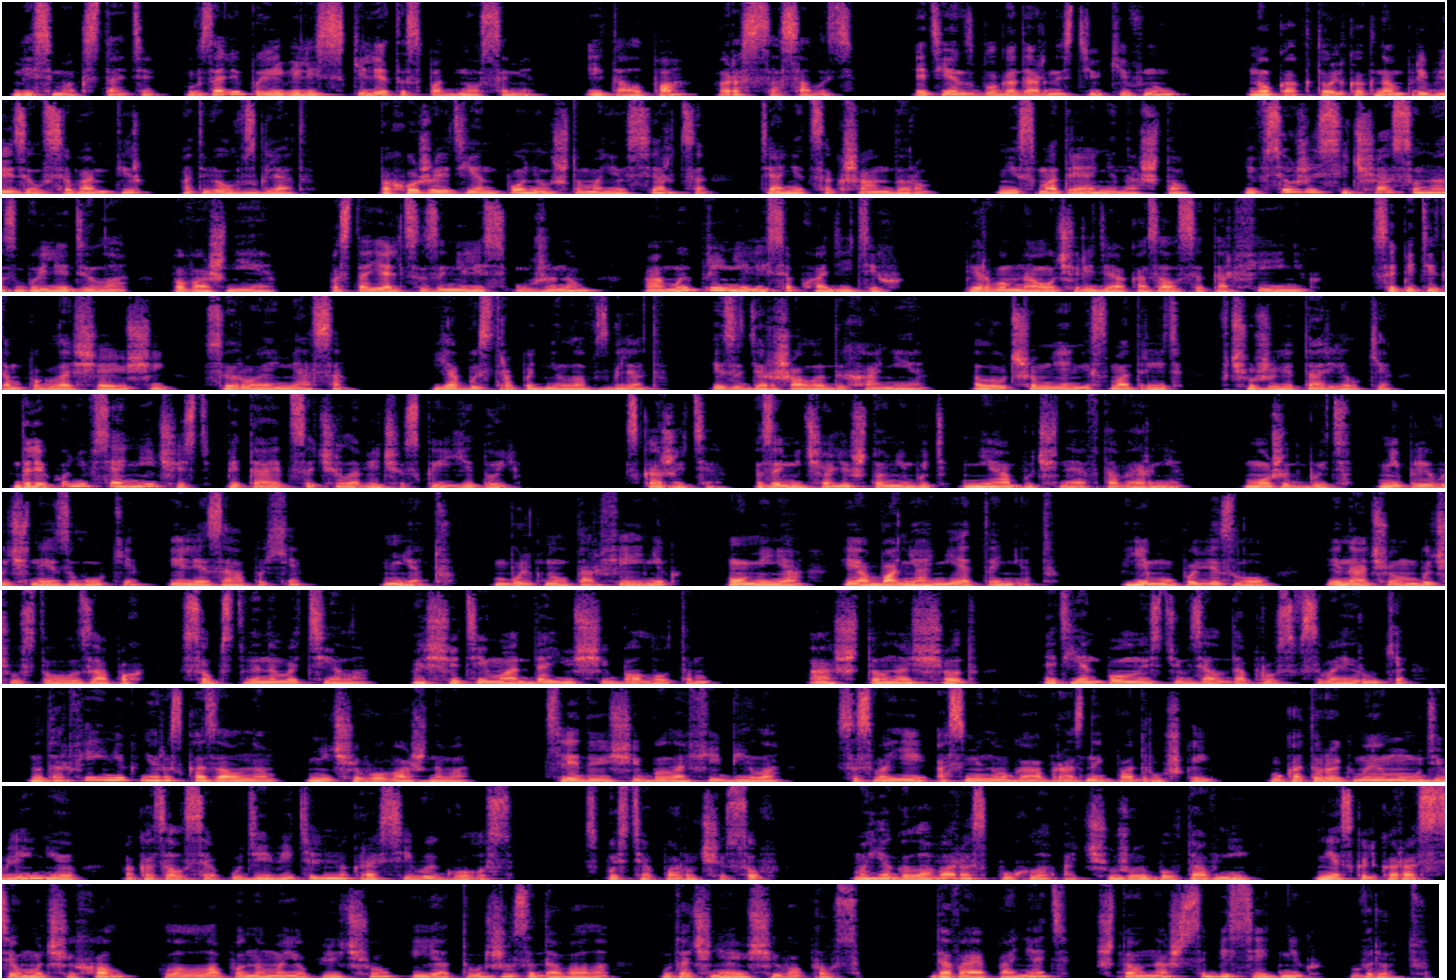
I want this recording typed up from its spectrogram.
Весьма кстати, в зале появились скелеты с подносами, и толпа рассосалась. Этьен с благодарностью кивнул, но как только к нам приблизился вампир, отвел взгляд. Похоже, Этьен понял, что мое сердце тянется к Шандору, несмотря ни на что. И все же сейчас у нас были дела поважнее. Постояльцы занялись ужином, а мы принялись обходить их. Первым на очереди оказался торфейник, с аппетитом поглощающий сырое мясо. Я быстро подняла взгляд и задержала дыхание. Лучше мне не смотреть в чужие тарелки. Далеко не вся нечисть питается человеческой едой. Скажите, замечали что-нибудь необычное в таверне? Может быть, непривычные звуки или запахи? Нет, булькнул торфейник. У меня и обоняния-то нет. Ему повезло, иначе он бы чувствовал запах собственного тела, ощутимо отдающий болотам. А что насчет... Этьен полностью взял допрос в свои руки, но торфейник не рассказал нам ничего важного. Следующей была Фибила со своей осьминогообразной подружкой, у которой, к моему удивлению, оказался удивительно красивый голос. Спустя пару часов моя голова распухла от чужой болтовни. Несколько раз Сёма чихал, клал лапу на мое плечо, и я тут же задавала уточняющий вопрос, давая понять, что наш собеседник врет.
